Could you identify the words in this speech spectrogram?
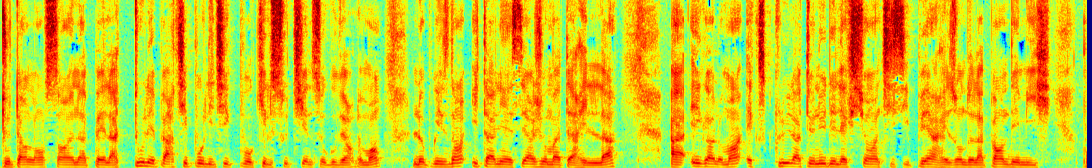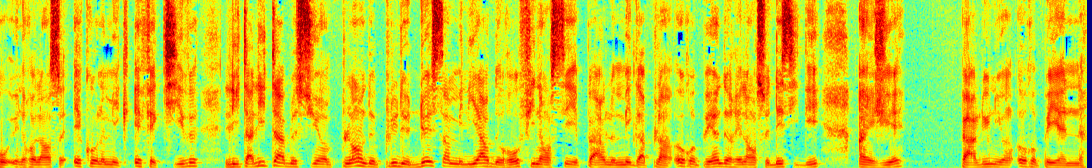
Tout en lançant un appel à tous les partis politiques pour qu'ils soutiennent ce gouvernement, le président italien Sergio Mattarella a également exclu la tenue d'élections anticipées en raison de la pandémie. Pour une relance économique effective, l'Italie table sur un plan de plus de 200 milliards d'euros financé par le méga plan européen de relance décidé en juillet par l'Union européenne.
